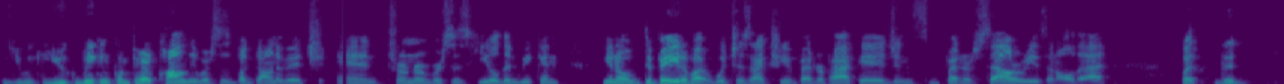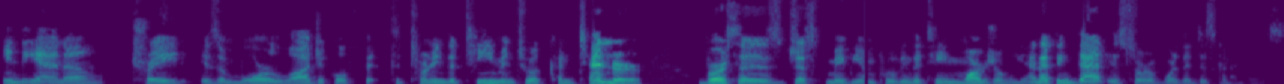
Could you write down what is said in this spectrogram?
you, you we can compare Conley versus Bogdanovic and Turner versus Hield, and we can you know debate about which is actually a better package and better salaries and all that. But the Indiana trade is a more logical fit to turning the team into a contender versus just maybe improving the team marginally. And I think that is sort of where the disconnect is.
